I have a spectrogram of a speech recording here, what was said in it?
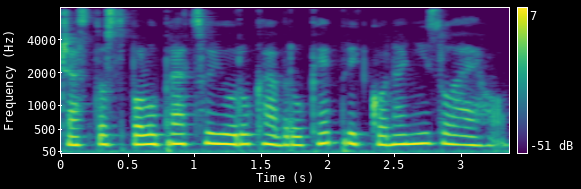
Často spolupracujú ruka v ruke pri konaní zlého.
